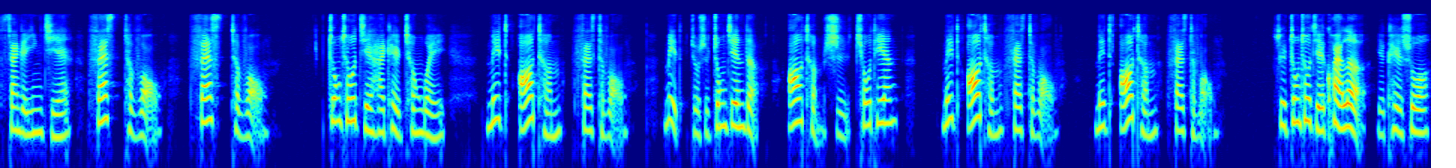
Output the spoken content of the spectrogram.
三个音节 festival festival。中秋节还可以称为 Mid Autumn Festival。Mid 就是中间的，Autumn 是秋天。Mid Autumn Festival Mid Autumn Festival。所以中秋节快乐也可以说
